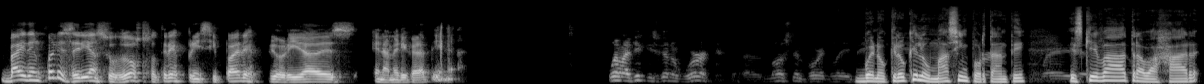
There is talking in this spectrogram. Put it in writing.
Biden? ¿Cuáles serían sus dos o tres principales prioridades en América Latina? Bueno, creo que lo más importante es que va a trabajar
